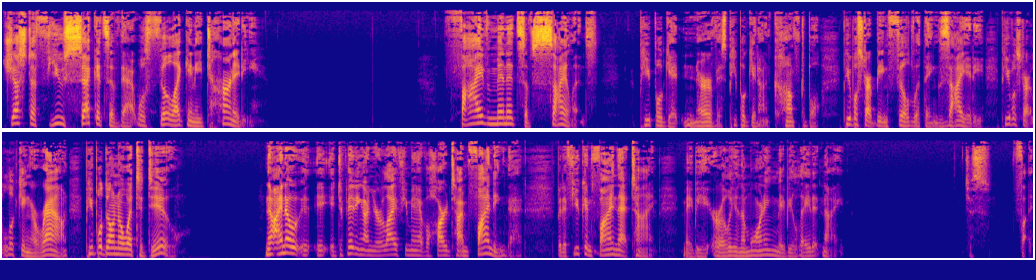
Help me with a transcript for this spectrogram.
Just a few seconds of that will feel like an eternity. Five minutes of silence people get nervous, people get uncomfortable, people start being filled with anxiety, people start looking around, people don't know what to do. Now, I know it, it, depending on your life, you may have a hard time finding that, but if you can find that time, maybe early in the morning, maybe late at night, just fi-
